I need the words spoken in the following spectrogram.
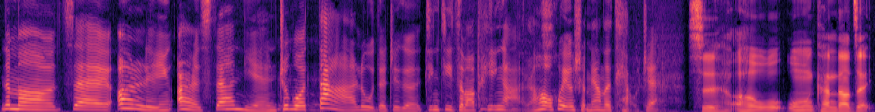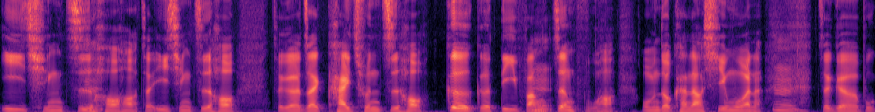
那么在二零二三年，中国大陆的这个经济怎么拼啊？然后会有什么样的挑战？是呃，我我们看到在疫情之后哈，在疫情之后，这个在开春之后，各个地方政府哈，我们都看到新闻了。嗯，这个不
